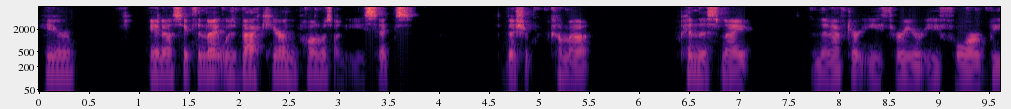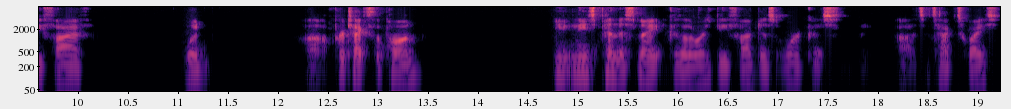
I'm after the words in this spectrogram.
here. Yeah, now see if the knight was back here and the pawn was on e6, the bishop would come out, pin this knight, and then after e3 or e4, b5 would uh, protect the pawn. You need to pin this knight because otherwise b5 doesn't work because uh, it's attacked twice,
